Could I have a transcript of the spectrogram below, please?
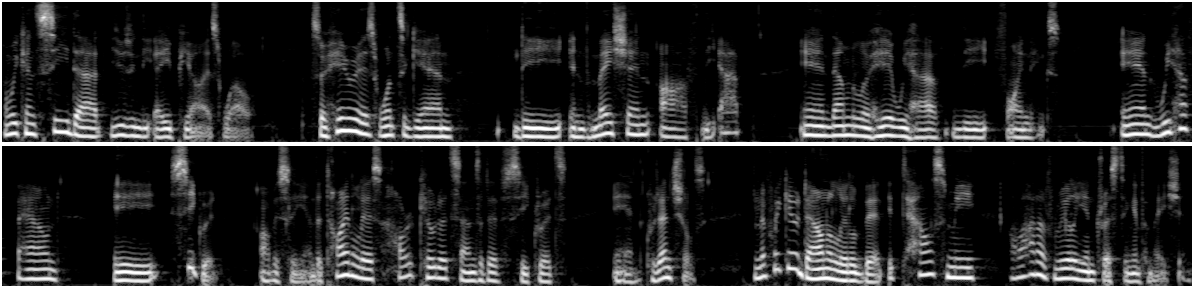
And we can see that using the API as well. So here is once again the information of the app and down below here we have the findings. And we have found a secret, obviously, and the title is Hard-Coded Sensitive Secrets and Credentials. And if we go down a little bit, it tells me a lot of really interesting information.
